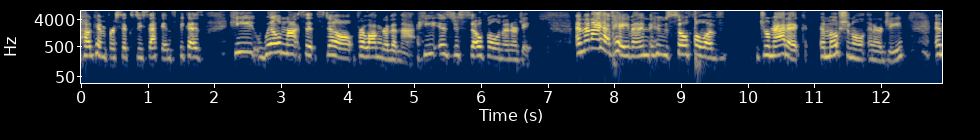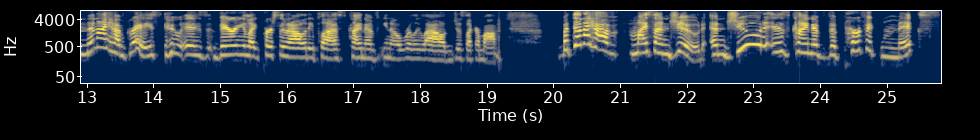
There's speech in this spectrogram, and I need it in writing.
hug him for 60 seconds because he will not sit still for longer than that he is just so full of energy. And then I have Haven, who's so full of dramatic emotional energy and then i have grace who is very like personality plus kind of you know really loud just like her mom. But then i have my son jude and jude is kind of the perfect mix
